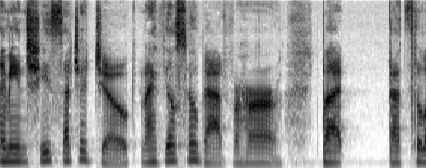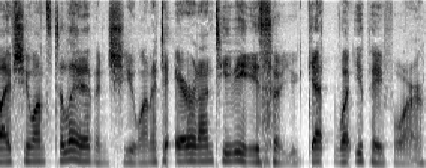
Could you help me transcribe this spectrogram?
I mean, she's such a joke, and I feel so bad for her. But that's the life she wants to live, and she wanted to air it on TV, so you get what you pay for.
